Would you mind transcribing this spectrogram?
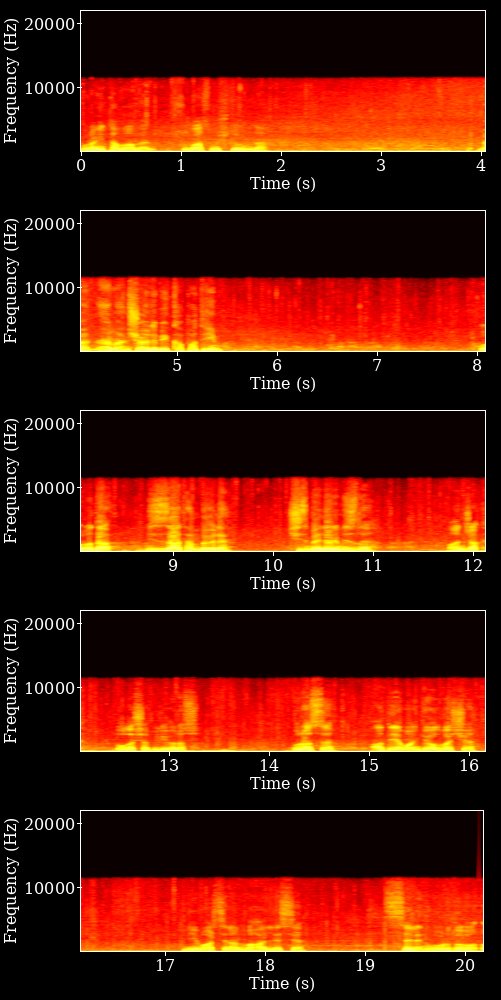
burayı tamamen su basmış durumda. Ben hemen şöyle bir kapatayım. Burada biz zaten böyle çizmelerimizle ancak dolaşabiliyoruz. Burası Adıyaman Gölbaşı Mimar Sinan Mahallesi. Selin vurduğu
